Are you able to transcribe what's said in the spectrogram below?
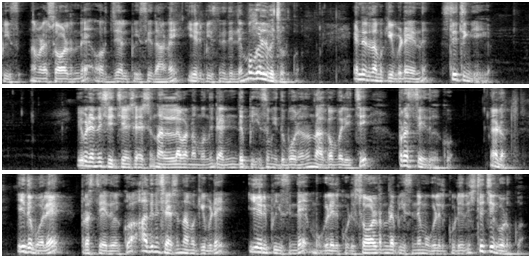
പീസ് നമ്മുടെ ഷോൾഡറിന്റെ ഒറിജിനൽ പീസ് ഇതാണ് ഈ ഒരു പീസിന് ഇതിന്റെ മുകളിൽ വെച്ച് കൊടുക്കുക. എന്നിട്ട് നമുക്ക് ഇവിടെ നിന്ന് സ്റ്റിച്ചിങ് ചെയ്യുക. ഇവിടെ നിന്ന് ശിച്ചതിന് ശേഷം നല്ലവണ്ണം ഒന്ന് രണ്ട് പീസും ഇതുപോലെ ഒന്ന് നഖം വലിച്ച് പ്രസ് ചെയ്ത് വെക്കുക. കേട്ടോ? ഇതുപോലെ പ്രസ് ചെയ്ത് വെക്കുക. അതിനുശേഷം നമുക്കിവിടെ ഈ ഒരു പീസിന്റെ മുകളിൽ കൂടി ഷോൾഡറിന്റെ പീസിന്റെ മുകളിൽ കൂടി ഒരു സ്റ്റിച്ചിങ് കൊടുക്കുക.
